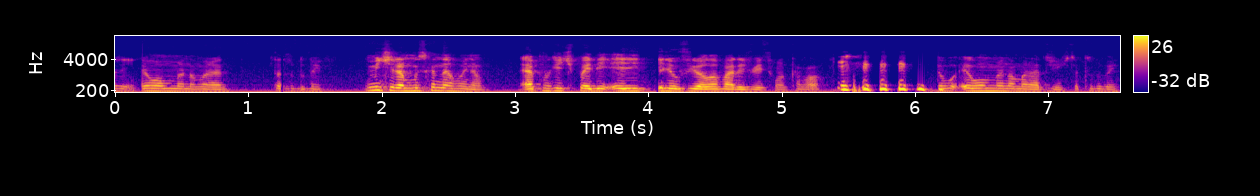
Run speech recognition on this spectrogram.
assim, eu amo meu namorado, tá tudo bem. Mentira, a música não é ruim, não. É porque, tipo, ele, ele, ele ouviu ela várias vezes quando tava lá. eu, eu amo meu namorado, gente, tá tudo bem.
